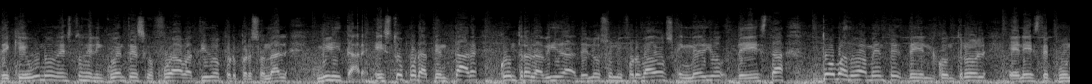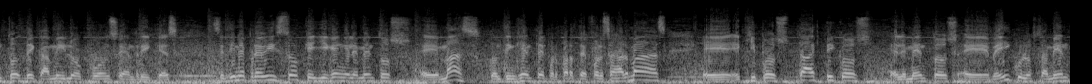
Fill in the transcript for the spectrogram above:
de que uno de estos delincuentes fue abatido por personal militar. Esto por atentar contra la vida de los uniformados en medio de esta toma nuevamente del control en este punto de Camilo Ponce Enríquez. Se tiene previsto que lleguen elementos eh, más contingentes por parte de Fuerzas Armadas, eh, equipos tácticos, elementos, eh, vehículos también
